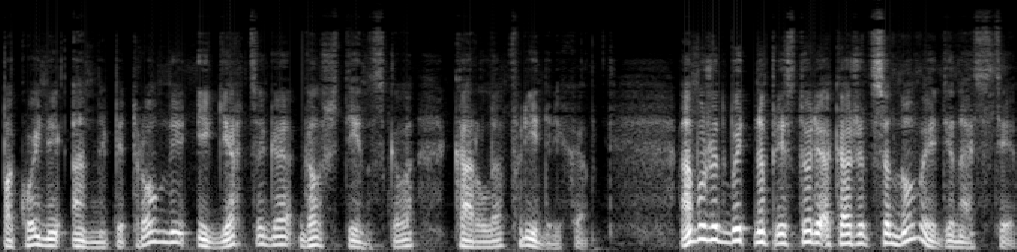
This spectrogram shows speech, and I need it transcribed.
покойной Анны Петровны и герцога Галштинского Карла Фридриха. А может быть, на престоле окажется новая династия?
